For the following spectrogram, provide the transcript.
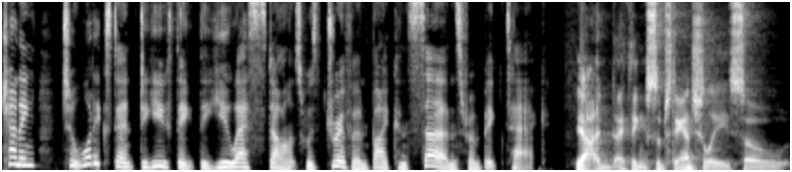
Channing, to what extent do you think the US stance was driven by concerns from big tech? Yeah, I, I think substantially. So,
